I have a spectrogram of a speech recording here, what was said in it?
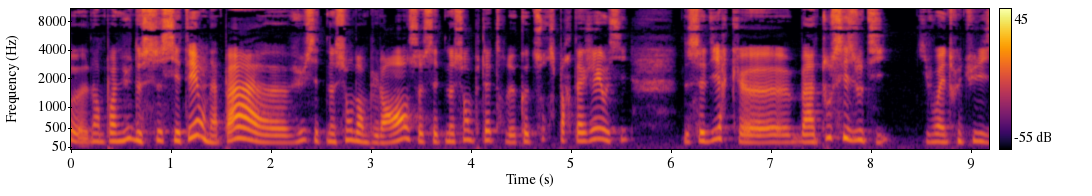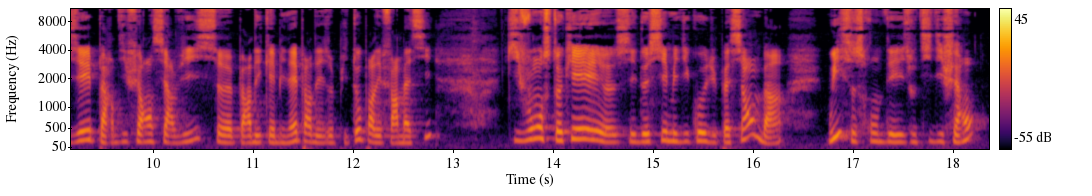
euh, d'un point de vue de société, on n'a pas euh, vu cette notion d'ambulance, cette notion peut-être de code source partagé aussi, de se dire que ben, tous ces outils qui vont être utilisés par différents services, par des cabinets, par des hôpitaux, par des pharmacies, qui vont stocker ces dossiers médicaux du patient, ben oui, ce seront des outils différents,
